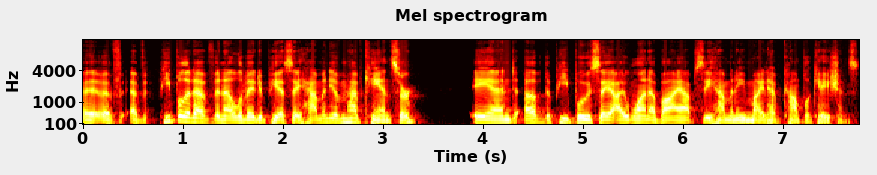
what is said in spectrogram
Uh, of, of people that have an elevated PSA, how many of them have cancer? And of the people who say, I want a biopsy, how many might have complications?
